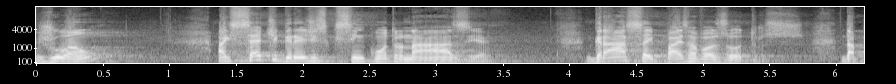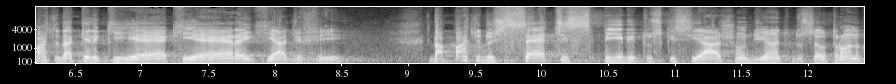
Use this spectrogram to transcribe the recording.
João, as sete igrejas que se encontram na Ásia, graça e paz a vós outros, da parte daquele que é, que era e que há de vir, da parte dos sete espíritos que se acham diante do seu trono.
